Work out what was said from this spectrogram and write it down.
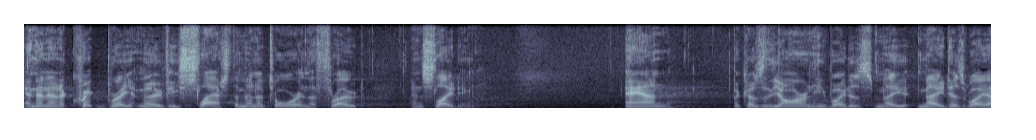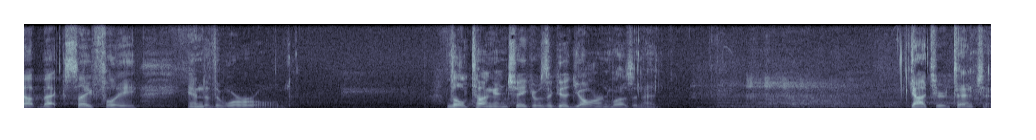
And then in a quick, brilliant move, he slashed the Minotaur in the throat and slayed him. And because of the yarn, he made his way up back safely into the world. A little tongue in cheek, it was a good yarn, wasn't it? Got your attention.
